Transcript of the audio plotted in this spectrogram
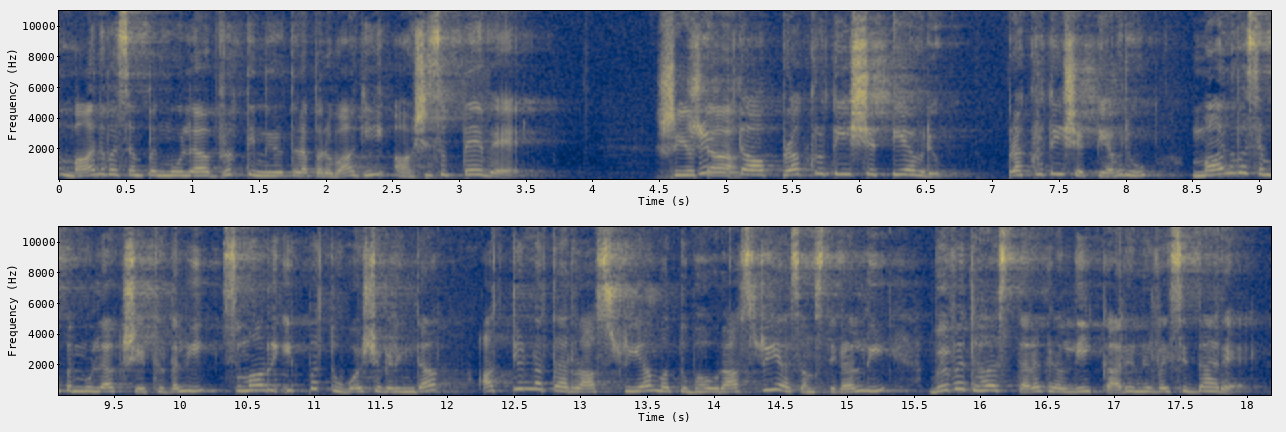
ಮಾನವ ಸಂಪನ್ಮೂಲ ವೃತ್ತಿ ನಿರತರ ಪರವಾಗಿ ಆಶಿಸುತ್ತೇವೆ. ಶ್ರೀಯುತ ಪ್ರಕೃತಿ ಶೆಟ್ಟಿ ಅವರು ಪ್ರಕೃತಿ ಶೆಟ್ಟಿ ಅವರು ಮಾನವ ಸಂಪನ್ಮೂಲ ಕ್ಷೇತ್ರದಲ್ಲಿ ಸುಮಾರು ಇಪ್ಪತ್ತು ವರ್ಷಗಳಿಂದ ಅತ್ಯುನ್ನತ ರಾಷ್ಟ್ರೀಯ ಮತ್ತು ಬಹುರಾಷ್ಟ್ರೀಯ ಸಂಸ್ಥೆಗಳಲ್ಲಿ ವಿವಿಧ ಸ್ತರಗಳಲ್ಲಿ ಕಾರ್ಯನಿರ್ವಹಿಸಿದ್ದಾರೆ.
